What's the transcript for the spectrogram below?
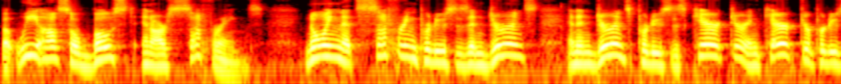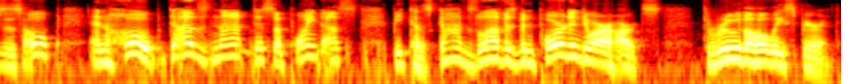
but we also boast in our sufferings, knowing that suffering produces endurance, and endurance produces character, and character produces hope, and hope does not disappoint us because God's love has been poured into our hearts through the Holy Spirit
